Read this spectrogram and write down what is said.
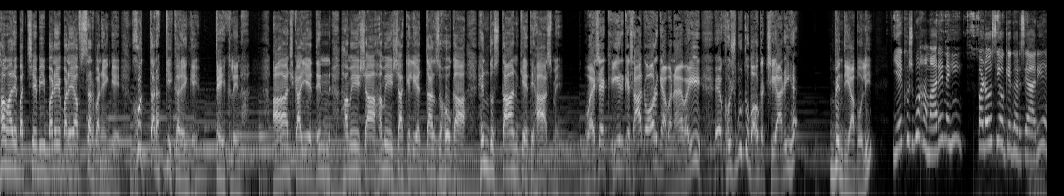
हमारे बच्चे भी बड़े बड़े अफसर बनेंगे। खुद तरक्की करेंगे। देख लेना। आज का ये दिन हमेशा हमेशा के लिए दर्ज होगा हिंदुस्तान के इतिहास में। वैसे खीर के साथ और क्या बना है भाई खुशबू तो बहुत अच्छी आ रही है। बिंदिया बोली ये खुशबू हमारे नहीं, पड़ोसियों के घर से आ रही है।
